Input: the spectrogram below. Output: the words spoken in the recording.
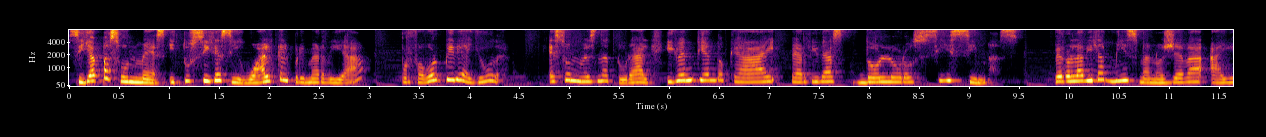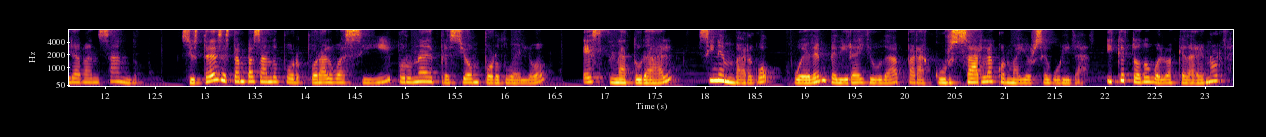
Si ya pasó un mes y tú sigues igual que el primer día, por favor pide ayuda. Eso no es natural. Y yo entiendo que hay pérdidas dolorosísimas, pero la vida misma nos lleva a ir avanzando. Si ustedes están pasando por, por algo así, por una depresión, por duelo, es natural. Sin embargo, pueden pedir ayuda para cursarla con mayor seguridad y que todo vuelva a quedar en orden.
